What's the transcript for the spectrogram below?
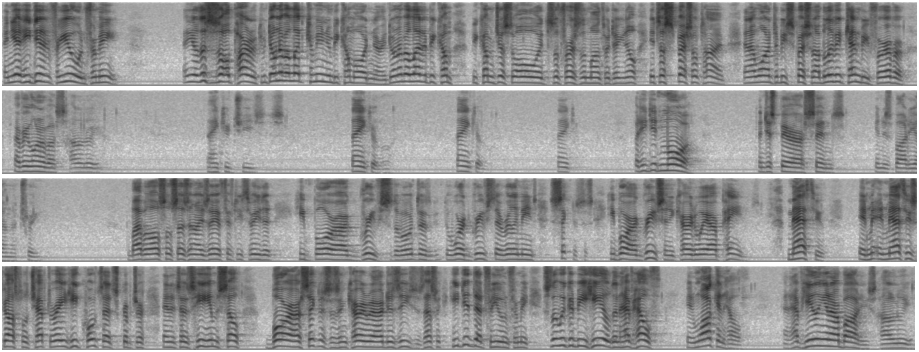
And yet he did it for you and for me. And you know, this is all part of don't ever let communion become ordinary. Don't ever let it become become just, oh, it's the first of the month we're taking. No, it's a special time. And I want it to be special. I believe it can be forever, every one of us. Hallelujah. Thank you, Jesus. Thank you, Lord. Thank you, Lord. Thank you. But he did more than just bear our sins in his body on the tree. The Bible also says in Isaiah 53 that he bore our griefs. The word, the, the word griefs there really means sicknesses. He bore our griefs and he carried away our pains. Matthew, in, in Matthew's Gospel, chapter 8, he quotes that scripture and it says, He himself bore our sicknesses and carried away our diseases. That's what he did that for you and for me, so that we could be healed and have health and walk in health and have healing in our bodies. Hallelujah.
